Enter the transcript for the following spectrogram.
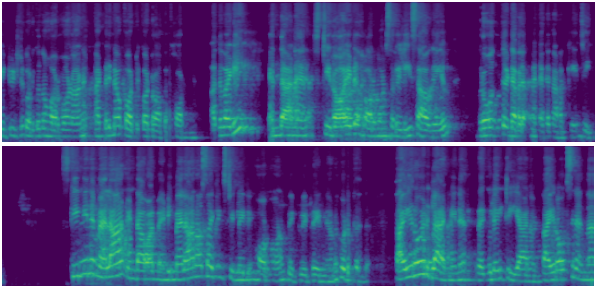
പിറ്റ്യൂട്ടറി കൊടുക്കുന്ന ഹോർമോൺ ആണ് അഡ്രിനോ കോട്ടിക്കോട്രോപ്പ് ഹോർമോൺ അതുവഴി എന്താണ്? സ്റ്റിറോയിഡ് ഹോർമോൺസ് റിലീസ് ആവുകയും ഗ്രോത്ത് ഡെവലപ്മെന്റ് ഒക്കെ നടക്കുകയും ചെയ്യും. സ്കിന്നിന് മെലാൻ ഉണ്ടാവാൻ വേണ്ടി മെലാനോസൈറ്റിക് സ്റ്റിമുലേറ്റിംഗ് ഹോർമോണും തന്നെയാണ് കൊടുക്കുന്നത്. തൈറോയിഡ് ഗ്ലാൻഡിനെ റെഗുലേറ്റ് ചെയ്യാനും തൈറോക്സിൻ എന്ന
